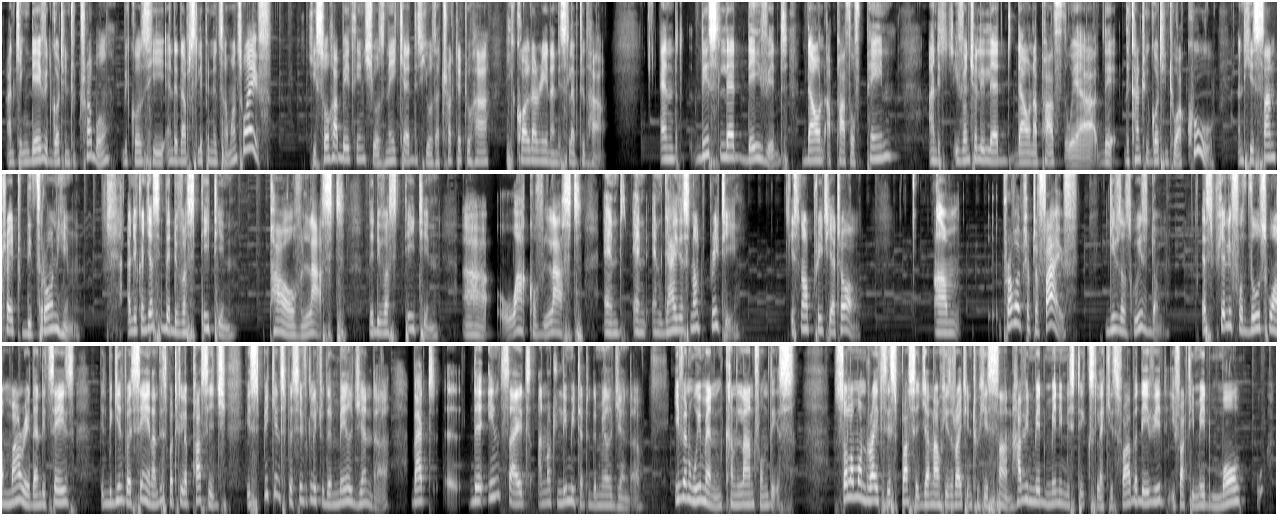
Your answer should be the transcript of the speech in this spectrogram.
And King David got into trouble because he ended up sleeping with someone's wife. He saw her bathing, she was naked, he was attracted to her, he called her in and he slept with her. And this led David down a path of pain, and it eventually led down a path where the, the country got into a coup, and his son tried to dethrone him. And you can just see the devastating power of lust, the devastating uh, work of lust. And and and guys, it's not pretty. It's not pretty at all. Um, Proverbs chapter five gives us wisdom, especially for those who are married, and it says. It begins by saying, and this particular passage is speaking specifically to the male gender, but uh, the insights are not limited to the male gender. Even women can learn from this. Solomon writes this passage and now he's writing to his son, having made many mistakes like his father David. In fact, he made more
